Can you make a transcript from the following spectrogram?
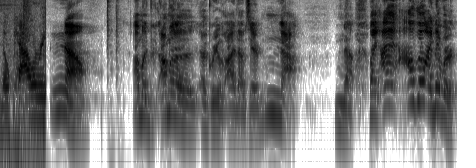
no calorie. No. I'm, a, I'm gonna agree with iDubbbz here. No, no. Like, I, although I never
